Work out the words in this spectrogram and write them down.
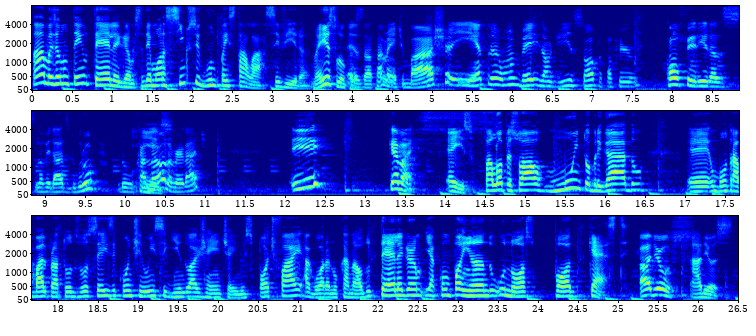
Ah, mas eu não tenho Telegram. Você demora 5 segundos para instalar. Se vira. Não é isso, Lucas? Exatamente. Baixa e entra uma vez ao dia só para conferir, conferir as novidades do grupo, do canal, isso. na verdade. E. O que mais? É isso. Falou, pessoal. Muito obrigado. É, um bom trabalho para todos vocês e continuem seguindo a gente aí no Spotify, agora no canal do Telegram e acompanhando o nosso podcast. Adiós. Adiós.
